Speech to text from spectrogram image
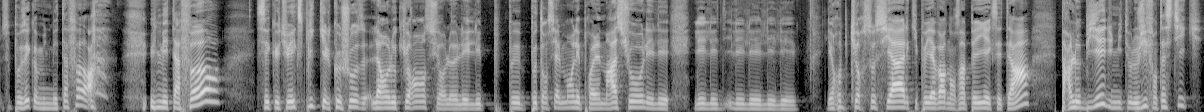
se poser comme une métaphore. une métaphore, c'est que tu expliques quelque chose, là en l'occurrence, sur les, potentiellement les problèmes raciaux, les, les, les, les, ruptures sociales qu'il peut y avoir dans un pays, etc., par le biais d'une mythologie fantastique.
